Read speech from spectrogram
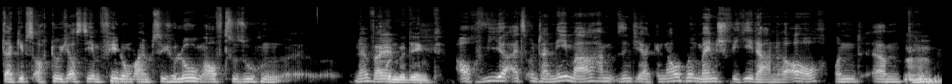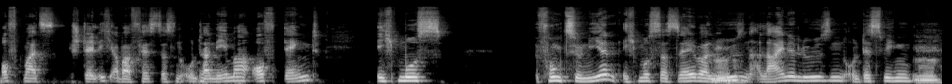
Da gibt's auch durchaus die Empfehlung, mal einen Psychologen aufzusuchen, äh, ne, weil Unbedingt. auch wir als Unternehmer haben, sind ja genauso Mensch wie jeder andere auch. Und ähm, mhm. oftmals stelle ich aber fest, dass ein Unternehmer oft denkt, ich muss funktionieren. Ich muss das selber mhm. lösen, alleine lösen und deswegen mhm.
